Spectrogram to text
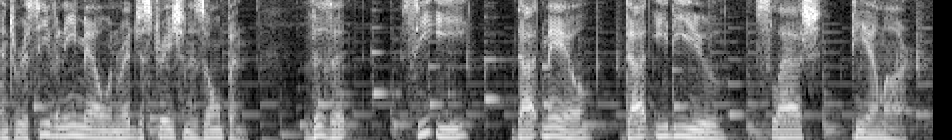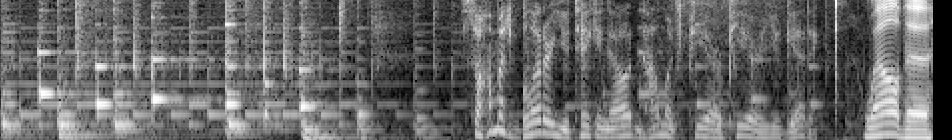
and to receive an email when registration is open, visit ce.mayo.edu slash PMR. So, how much blood are you taking out, and how much PRP are you getting? Well, the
